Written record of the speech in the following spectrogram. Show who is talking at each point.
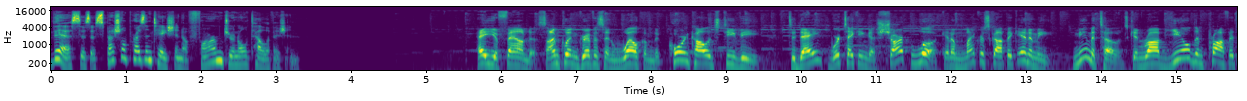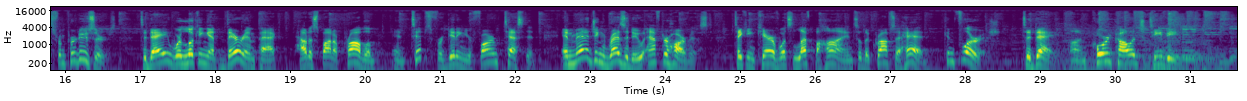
Speaker 1: This is a special presentation of Farm Journal Television.
Speaker 2: Hey, you found us. I'm Clinton Griffiths and welcome to Corn College TV. Today, we're taking a sharp look at a microscopic enemy. Nematodes can rob yield and profits from producers. Today, we're looking at their impact, how to spot a problem, and tips for getting your farm tested, and managing residue after harvest, taking care of what's left behind so the crops ahead can flourish today on Corn College TV.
